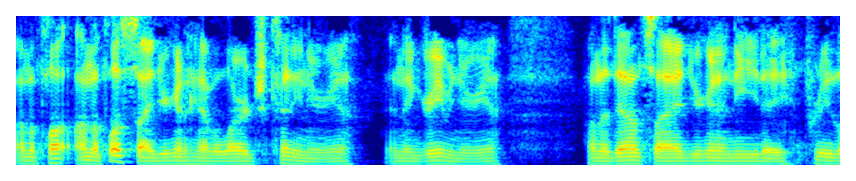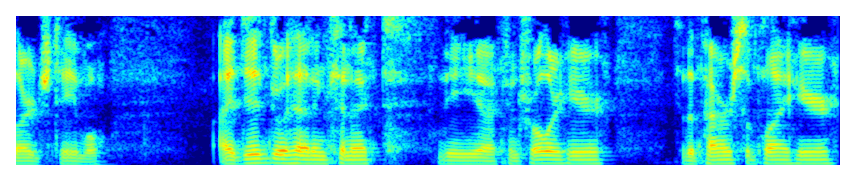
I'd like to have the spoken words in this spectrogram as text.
on the, on the plus side, you're going to have a large cutting area and engraving area. On the downside, you're going to need a pretty large table. I did go ahead and connect the uh, controller here to the power supply here.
